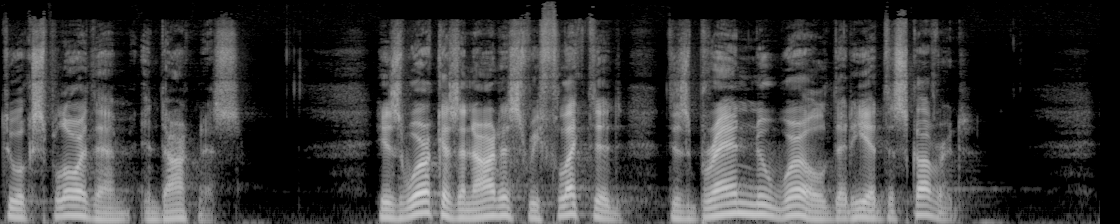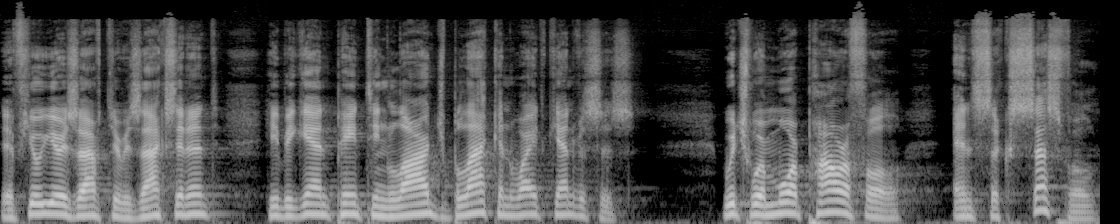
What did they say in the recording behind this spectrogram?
to explore them in darkness. His work as an artist reflected this brand new world that he had discovered. A few years after his accident, he began painting large black and white canvases, which were more powerful and successful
